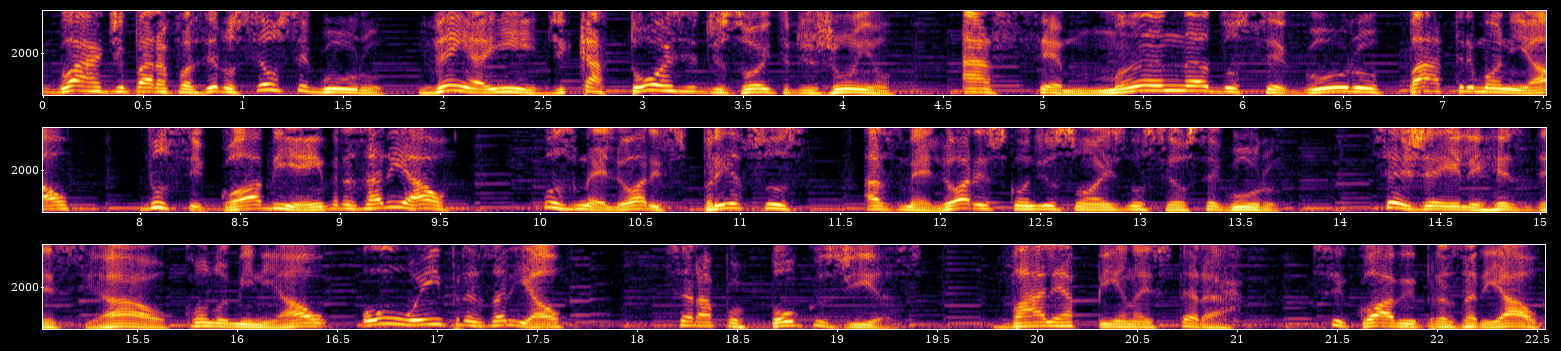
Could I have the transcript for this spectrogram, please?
Aguarde para fazer o seu seguro. Vem aí, de 14 e 18 de junho, a Semana do Seguro Patrimonial do Cicobi Empresarial. Os melhores preços, as melhores condições no seu seguro. Seja ele residencial, condominial ou empresarial. Será por poucos dias. Vale a pena esperar. Cicobi Empresarial,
